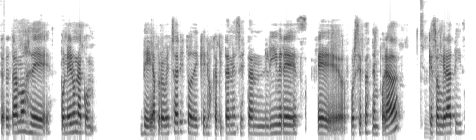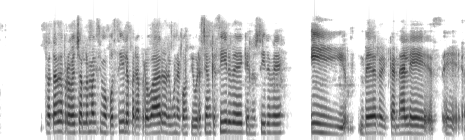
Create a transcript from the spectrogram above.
tratamos de poner una de aprovechar esto de que los capitanes están libres eh, por ciertas temporadas que son gratis. Tratar de aprovechar lo máximo posible para probar alguna configuración que sirve, que no sirve y ver canales eh,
